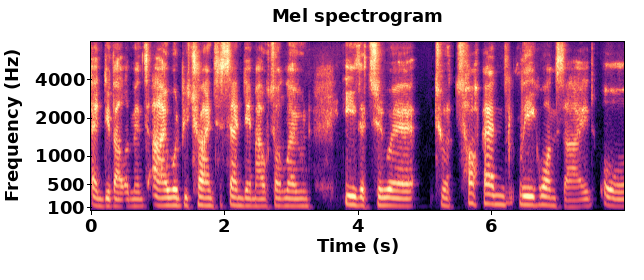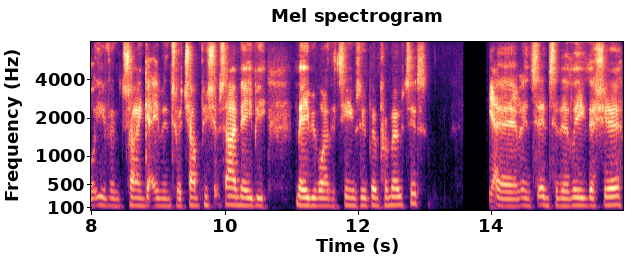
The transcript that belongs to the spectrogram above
and development. I would be trying to send him out on loan, either to a to a top end League One side, or even try and get him into a Championship side. Maybe maybe one of the teams who've been promoted Yeah. um, into into the league this year,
